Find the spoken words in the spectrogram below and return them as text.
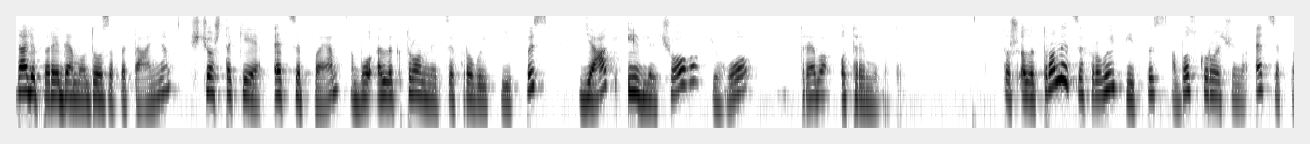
Далі перейдемо до запитання, що ж таке ЕЦП або електронний цифровий підпис, як і для чого його треба отримувати. Тож електронний цифровий підпис або скорочено ЕЦП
